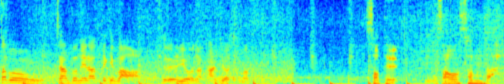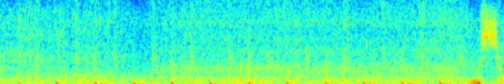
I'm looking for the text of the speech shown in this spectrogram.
多分ちゃんと狙っていけば釣れるような感じはします。さて小沢さんだ。よっしゃ。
